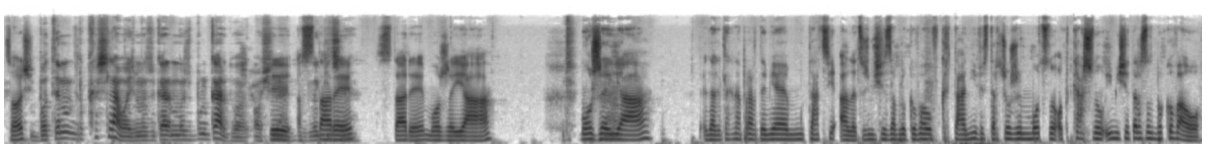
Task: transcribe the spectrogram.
Coś. Bo ty bo kaszlałeś, masz, gar... masz ból gardła ośle. Ty, a logicznie. stary, stary, może ja, może No. ja, tak, tak naprawdę miałem mutację, ale coś mi się zablokowało w krtani, wystarczyło, żebym mocno odkasznął i mi się teraz odblokowało.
